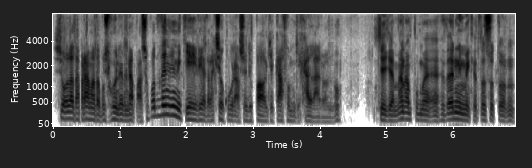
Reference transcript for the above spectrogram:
σε όλα τα πράγματα που σου έχουν να πας. Οπότε δεν είναι και ιδιαίτερα ξεκούρασο ότι πάω και κάθομαι και χαλαρώνω. Και για μένα που με, δεν είμαι και τόσο των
